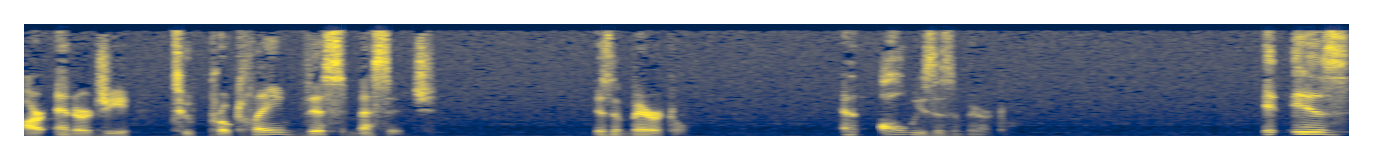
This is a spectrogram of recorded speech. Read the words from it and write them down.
our energy to proclaim this message is a miracle. And it always is a miracle. It is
